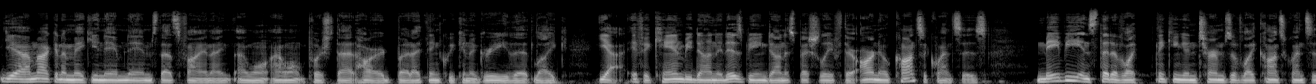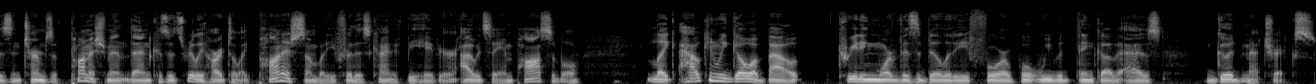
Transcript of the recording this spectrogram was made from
yeah, I'm not going to make you name names. That's fine. I, I won't, I won't push that hard, but I think we can agree that like, yeah, if it can be done, it is being done, especially if there are no consequences. Maybe instead of like thinking in terms of like consequences in terms of punishment, then, cause it's really hard to like punish somebody for this kind of behavior. I would say impossible. Like, how can we go about creating more visibility for what we would think of as good metrics?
